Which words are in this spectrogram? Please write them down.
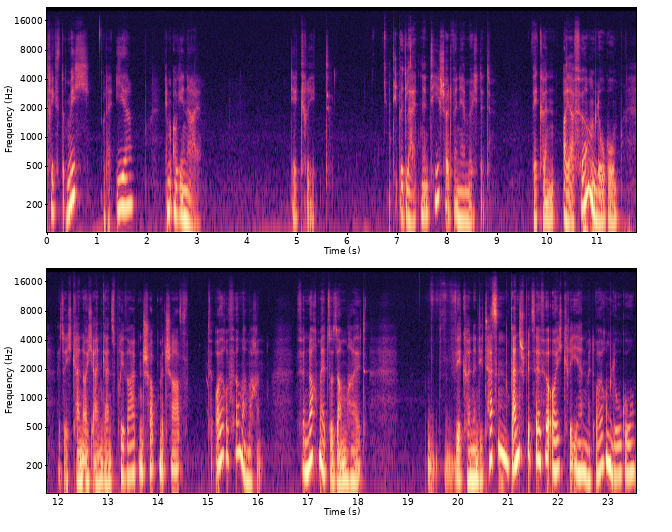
kriegst du mich oder ihr im Original. Ihr kriegt die begleitenden T-Shirt, wenn ihr möchtet. Wir können euer Firmenlogo, also ich kann euch einen ganz privaten Shop mit Schaf für eure Firma machen, für noch mehr Zusammenhalt. Wir können die Tassen ganz speziell für euch kreieren mit eurem Logo.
